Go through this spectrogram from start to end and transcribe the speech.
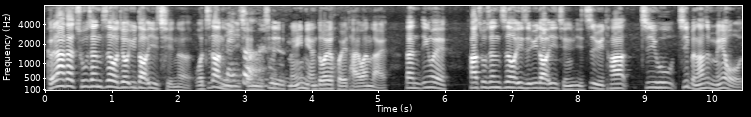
可是他在出生之后就遇到疫情了。我知道你以前你是每一年都会回台湾来，但因为他出生之后一直遇到疫情，以至于他几乎基本上是没有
